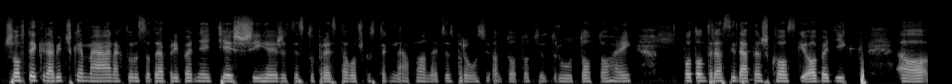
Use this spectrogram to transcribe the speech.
čo v tej krabičke má, na ktorú sa teda prípadne teší, hej, že cez tú prestavočku si tak náplne, cez prvú si tam toto, cez druhú toto, hej. Potom teda si dá ten školský obedík, uh,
